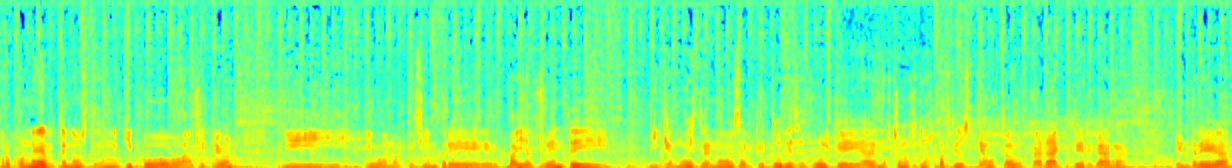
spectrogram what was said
proponer, tenemos que ser un equipo anfitrión y, bueno, que siempre vaya al frente y, que muestre esa actitud y ese fútbol que ha demostrado en los últimos partidos, que ha mostrado carácter, garra, entrega,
